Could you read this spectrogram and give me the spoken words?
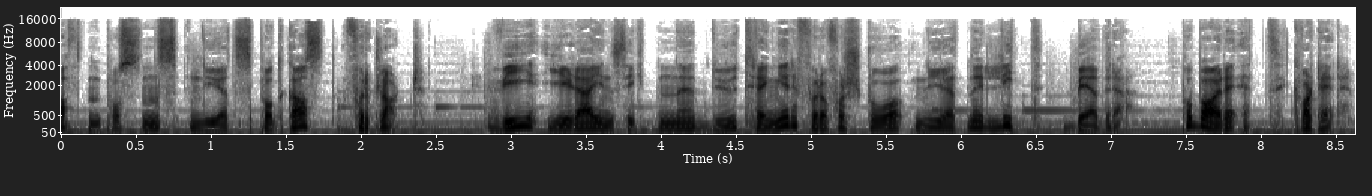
Aftenpostens nyhetspodkast Forklart. Vi gir deg innsikten du trenger for å forstå nyhetene litt bedre, på bare ett kvarter.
